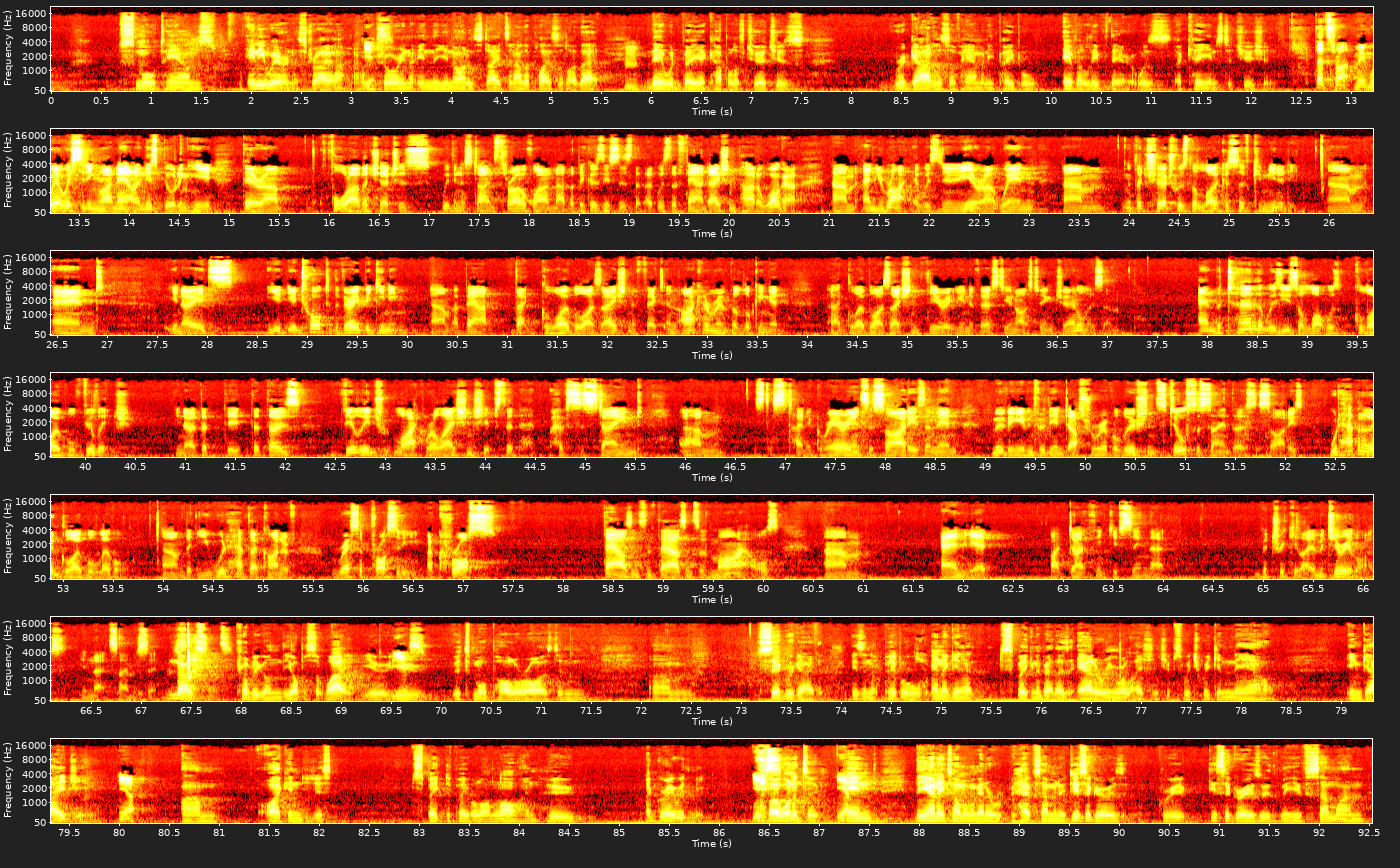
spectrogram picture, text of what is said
small towns anywhere in Australia, I'm Yes. sure in, in the United States and other places like that, there would be a couple of churches, regardless of how many people ever lived there. It was a key institution. That's right. I mean, where we're sitting right now in this building here, there are four other churches within a stone's throw of one another because this is the, it was the foundation part of Wagga. Um, and you're right, it was in an era when um, the church was the locus of community. Um, and you know, it's you, you talked at the very beginning um, about that globalization effect, and I can remember looking at uh, globalization theory at university when I was doing journalism, and the term that was used a lot was global village. You know that the, that those village-like relationships that have sustained um, sustained agrarian societies, and then moving even through the industrial revolution, still sustained those societies, would happen at a global level. Um, that you would have that kind of reciprocity across thousands and thousands of miles, um, and yet I don't think you've seen that matriculate, materialise in that same sense. No, it's sense. probably gone the opposite way. You, Yes. you, it's more polarised and um, segregated, isn't it? People, and again, speaking about those outer ring relationships, which we can now engage in, Yeah, um, I can just speak to people online who agree with me Yes. if I wanted to. Yeah. And the only time I'm going to have someone who disagrees disagrees with me if someone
